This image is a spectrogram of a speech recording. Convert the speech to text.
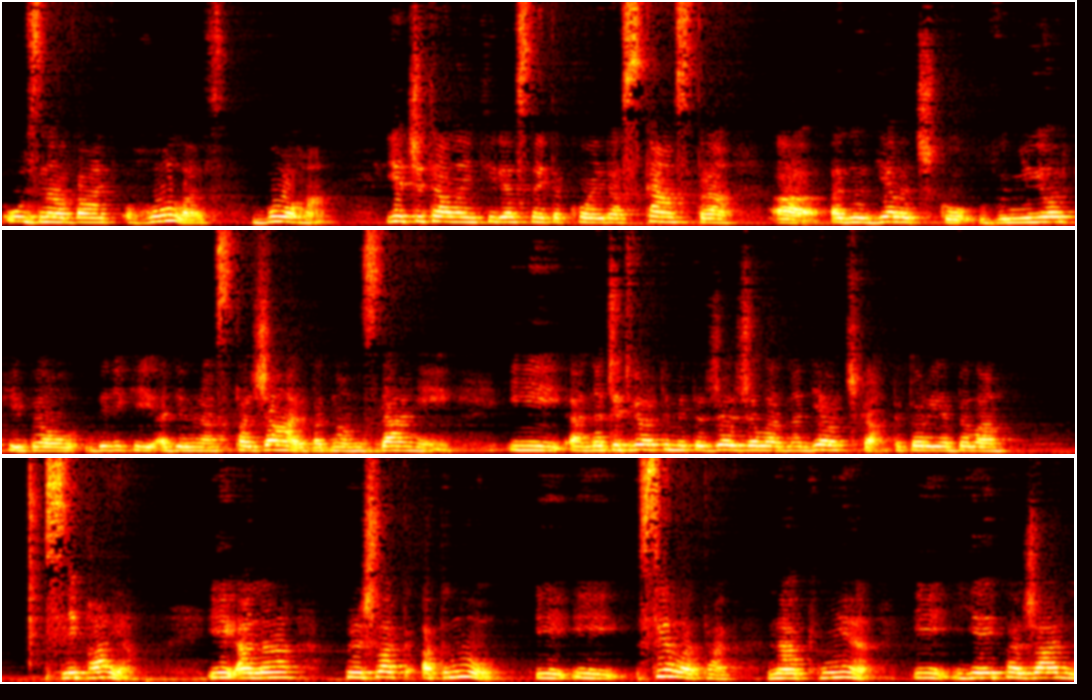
узнавать голос Бога. Я читала интересный такой рассказ про а, одну девочку в Нью-Йорке. Был великий один раз пожар в одном здании. И а, на четвертом этаже жила одна девочка, которая была слепая. И она пришла к окну и, и села так на окне, и ей пожар,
